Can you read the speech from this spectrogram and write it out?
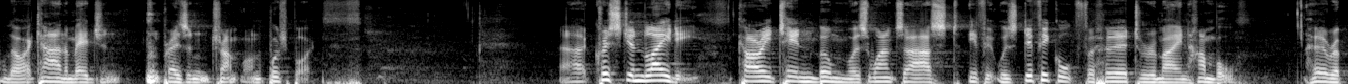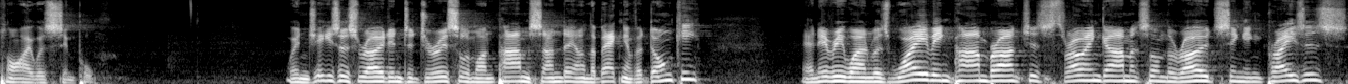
Although I can't imagine President Trump on a push bike. Uh, Christian lady Corrie Ten Boom was once asked if it was difficult for her to remain humble. Her reply was simple. When Jesus rode into Jerusalem on Palm Sunday on the back of a donkey, and everyone was waving palm branches, throwing garments on the road, singing praises.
